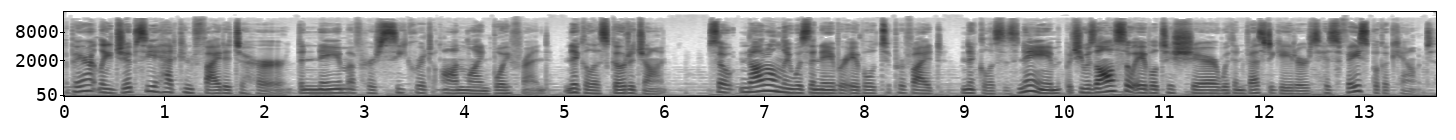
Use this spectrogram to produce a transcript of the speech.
Apparently, Gypsy had confided to her the name of her secret online boyfriend, Nicholas Godejohn. So, not only was the neighbor able to provide Nicholas's name, but she was also able to share with investigators his Facebook account,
